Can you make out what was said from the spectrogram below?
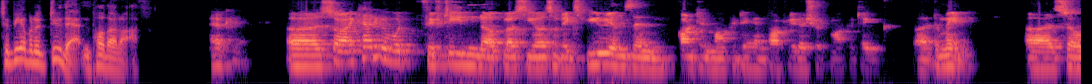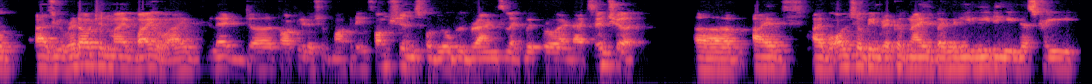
to be able to do that and pull that off. Okay. Uh, so I carry about 15 uh, plus years of experience in content marketing and thought leadership marketing uh, domain. Uh, so as you read out in my bio, I've led uh, thought leadership marketing functions for global brands like Wipro and Accenture. Uh, I've I've also been recognized by many leading industry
